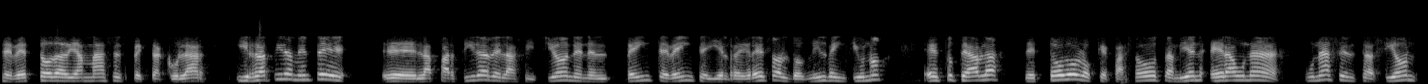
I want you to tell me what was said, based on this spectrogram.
se ve todavía más espectacular. Y rápidamente eh, la partida de la afición en el 2020 y el regreso al 2021, esto te habla de todo lo que pasó. También era una, una sensación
